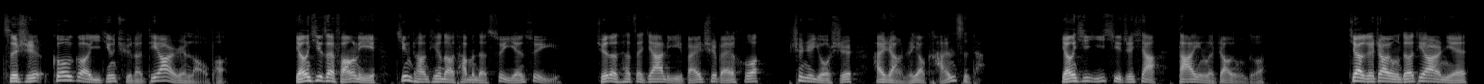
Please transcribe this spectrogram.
此时，哥哥已经娶了第二任老婆。杨希在房里经常听到他们的碎言碎语，觉得他在家里白吃白喝，甚至有时还嚷着要砍死他。杨希一气之下答应了赵永德。嫁给赵永德第二年，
